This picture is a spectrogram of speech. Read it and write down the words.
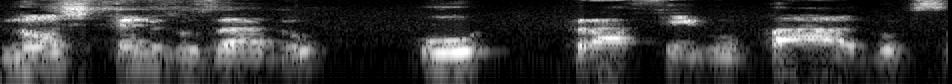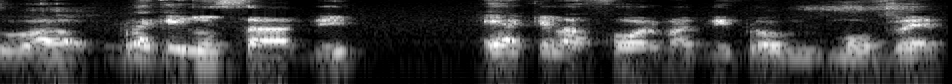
nós temos usado o tráfego pago, pessoal. Para quem não sabe, é aquela forma de promover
